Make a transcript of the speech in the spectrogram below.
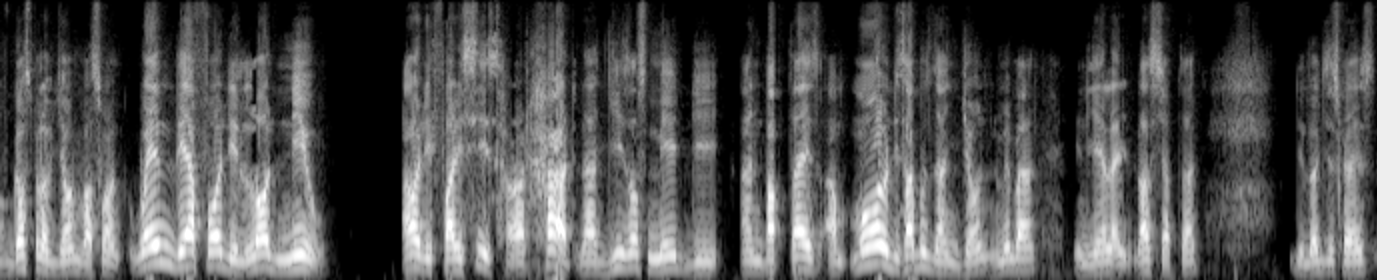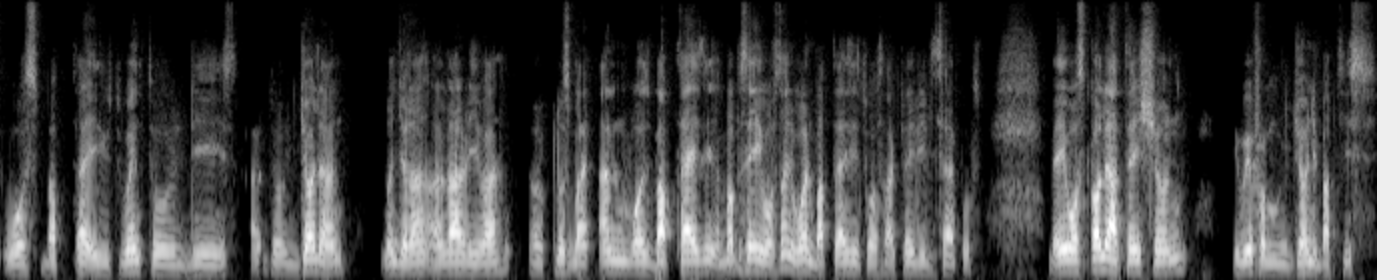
of Gospel of John, verse 1. When therefore the Lord knew how the Pharisees had heard that Jesus made the and baptized more disciples than John, remember in the last chapter, the Lord Jesus Christ was baptized, he went to the to Jordan, not Jordan, another river or close by, and was baptizing. The Bible says he was not the one baptizing, it was actually the disciples. But he was calling attention away from John the Baptist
